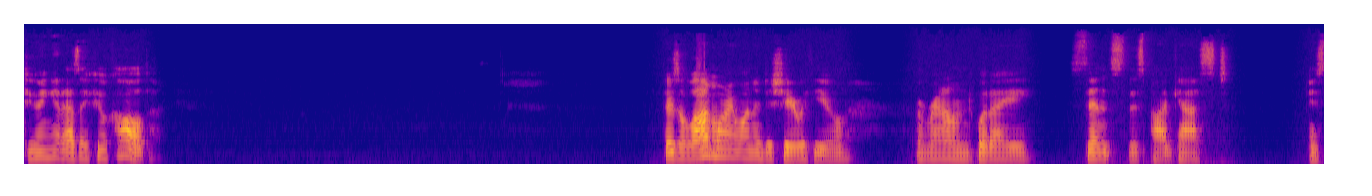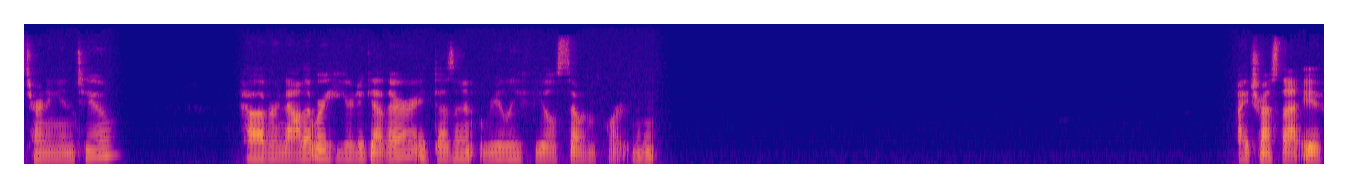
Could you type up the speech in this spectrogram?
doing it as I feel called. There's a lot more I wanted to share with you around what I sense this podcast is turning into. However, now that we're here together, it doesn't really feel so important. I trust that if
